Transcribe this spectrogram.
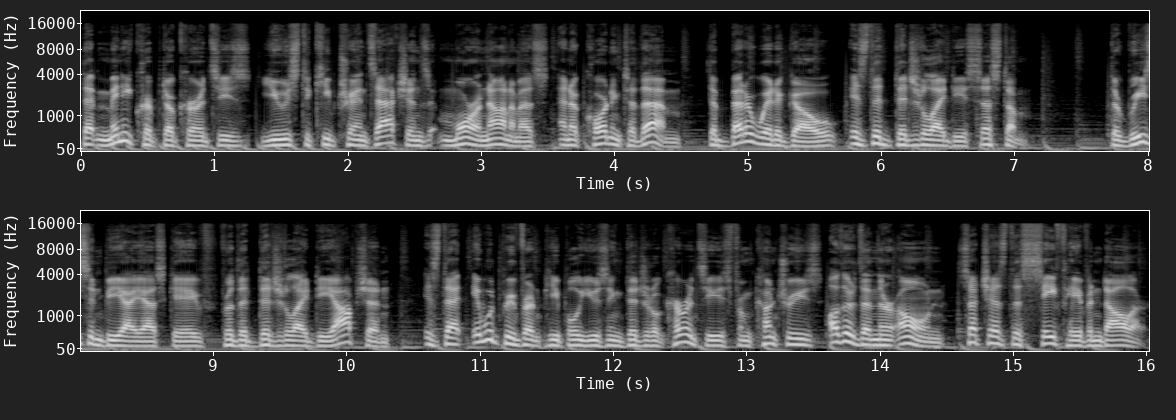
that many cryptocurrencies use to keep transactions more anonymous, and according to them, the better way to go is the digital ID system. The reason BIS gave for the digital ID option is that it would prevent people using digital currencies from countries other than their own, such as the safe haven dollar.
